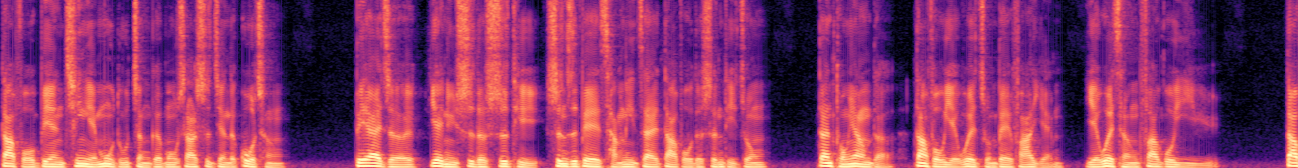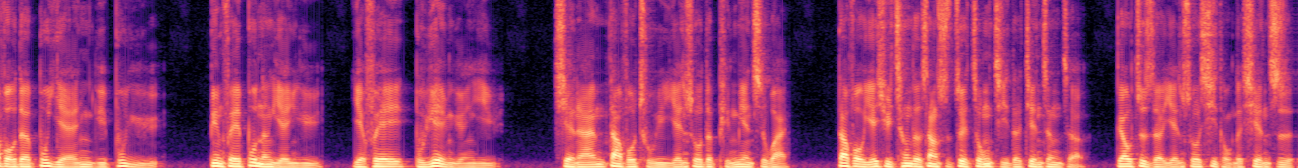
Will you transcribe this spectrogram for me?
大佛便亲眼目睹整个谋杀事件的过程。被害者叶女士的尸体甚至被藏匿在大佛的身体中。但同样的，大佛也未准备发言，也未曾发过一语。大佛的不言与不语，并非不能言语，也非不愿言语。显然，大佛处于言说的平面之外。大佛也许称得上是最终极的见证者，标志着言说系统的限制，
